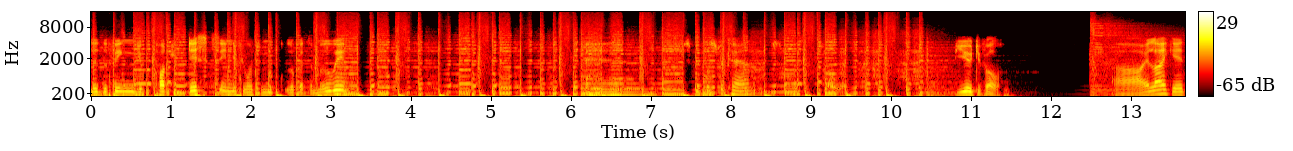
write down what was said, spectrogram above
little thing you put your discs in if you want to look at the movie. Beautiful. I like it.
